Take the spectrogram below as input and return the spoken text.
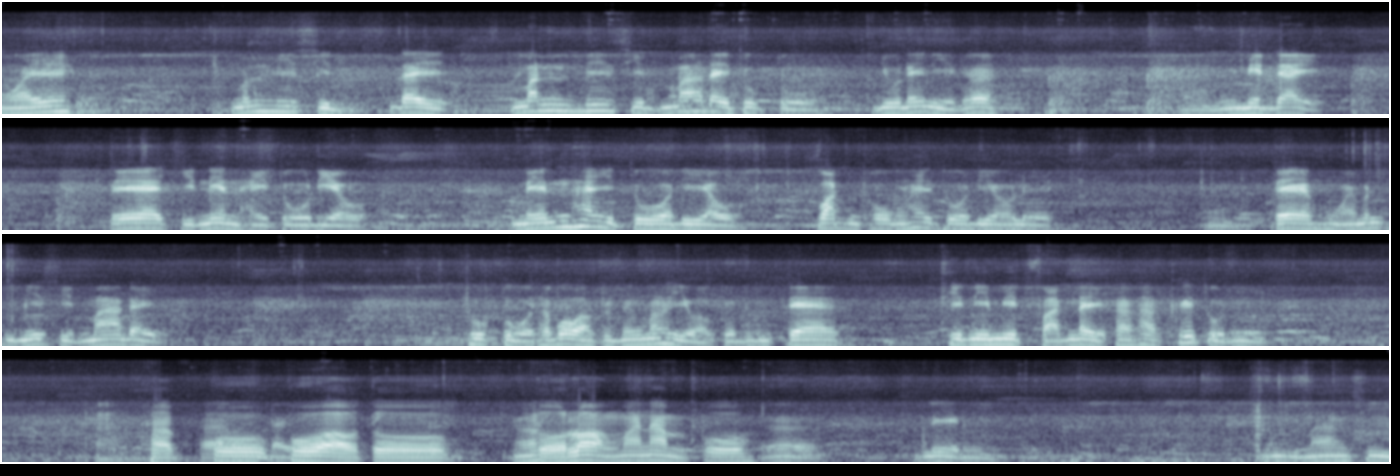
หวย มันมีสิทธิ์ได้ มันมีสิทธิ์มาได้ทุกตัว อยู่ในนี่เด้ออ่ามีเม็ดได้ แต่จีเน้นให้ตัวเดียว เน้นให้ตัวเดียว ฟันธงให้ตัวเดียวเลยอ่าแต่หวยมันสิมีสิทธิ์มาได้ ทุกตัวถ้าบอกว่าตัวหนึงมันอยู่ออกตัวหนึงแต่ที่นิมิตฝันได้ค่ะคือตัวนี้ ครับปูได้ปูเอาตัวเนาะตัวร่องมานํปูเออเล่นนี่มันดีมากที่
